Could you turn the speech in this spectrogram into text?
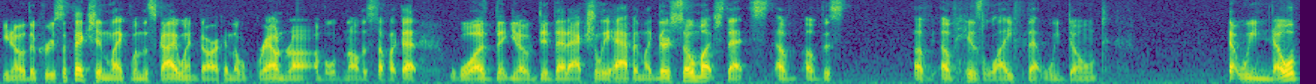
you know the crucifixion like when the sky went dark and the ground rumbled and all this stuff like that. Was that you know did that actually happen? Like there's so much that of of this of of his life that we don't that we know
